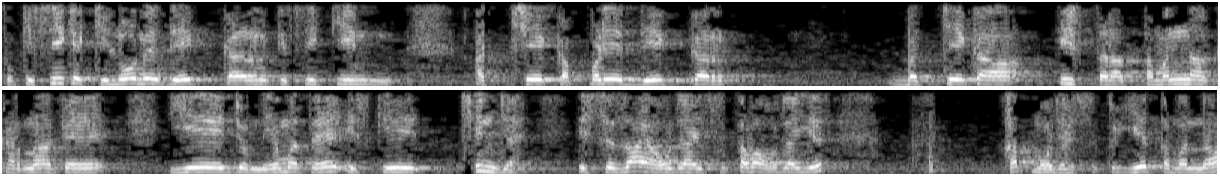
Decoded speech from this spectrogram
تو کسی کے کھلونے دیکھ کر، کسی کی اچھے کپڑے دیکھ کر بچے کا اس طرح تمنا کرنا کہ یہ جو نعمت ہے، اس کی چھن جائے، اس سے ضائع ہو جائے، اس سے تباہ ہو جائے، یہ ختم ہو جائے، اس سے۔ تو یہ تمنا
